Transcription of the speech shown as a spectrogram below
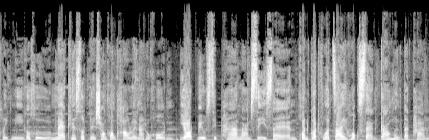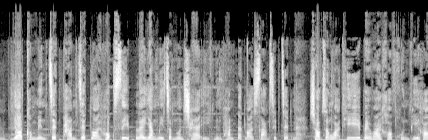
คลิปนี้ก็คือ แมสที่สุดในช่องของเขาเลยนะทุกคน ยอดวิว 15 ล้าน4แสน คนกดหัวใจ 698,000 ยอดคอมเมนต์ 7,760 และยังมีจำนวนแชร์อีก 1,837แน่ชอบจังหวะที่ไปไหว้ขอบคุณพี่เขา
